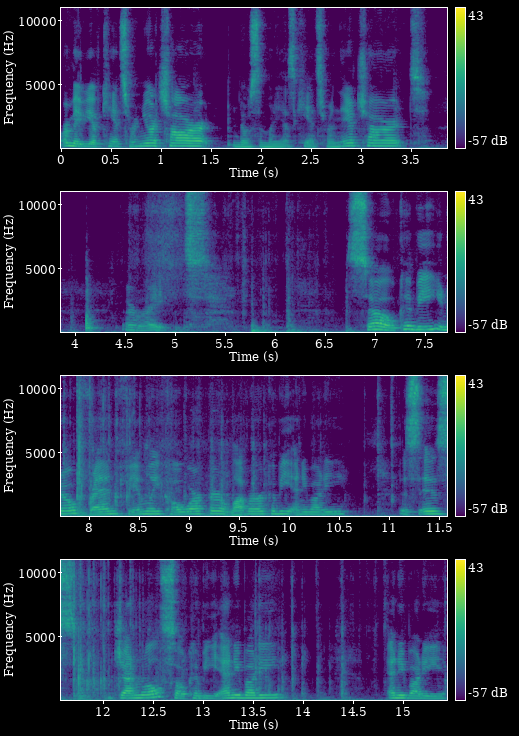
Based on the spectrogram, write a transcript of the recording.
Or maybe you have Cancer in your chart, know somebody has Cancer in their chart. All right. So, could be, you know, friend, family, coworker, lover, could be anybody. This is general, so it could be anybody anybody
